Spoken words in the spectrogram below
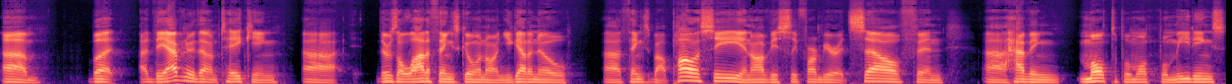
Um, but uh, the avenue that I'm taking, uh, there's a lot of things going on. You got to know uh, things about policy and obviously Farm Bureau itself and uh, having multiple, multiple meetings.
